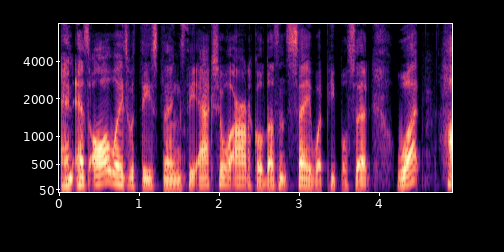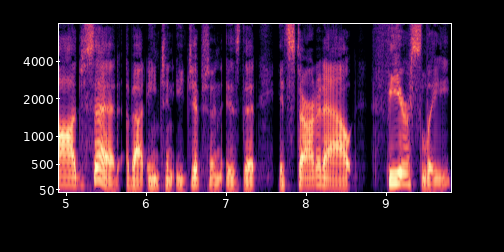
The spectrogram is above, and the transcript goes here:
And as always with these things, the actual article doesn't say what people said. What Hodge said about ancient Egyptian is that it started out fiercely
